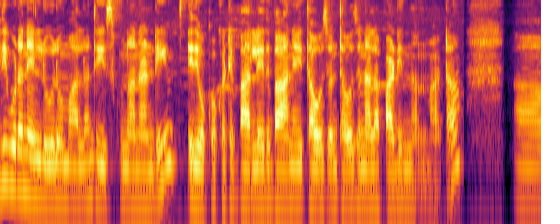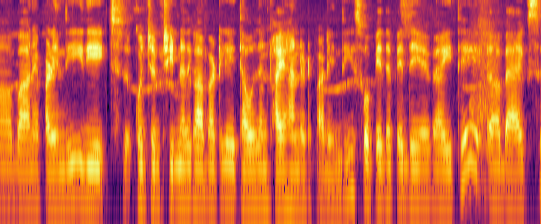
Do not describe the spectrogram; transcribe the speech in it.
ఇది కూడా నేను లూలు మాల్లో తీసుకున్నానండి. ఇది ఒక్కొక్కటి పర్లేదు బాగానే థౌజండ్ థౌజండ్ అలా పడింది అనమాట బాగానే పడింది. ఇది కొంచెం చిన్నది కాబట్టి థౌజండ్ ఫైవ్ హండ్రెడ్ పడింది. సో పెద్ద పెద్దవి అయితే బ్యాగ్స్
